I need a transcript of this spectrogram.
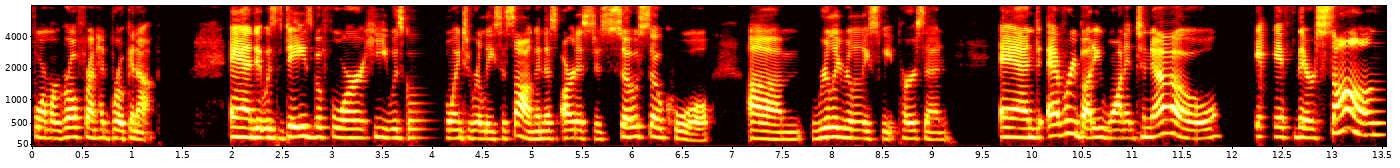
former girlfriend had broken up. And it was days before he was going to release a song. And this artist is so, so cool. Um, really, really sweet person. And everybody wanted to know if their song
